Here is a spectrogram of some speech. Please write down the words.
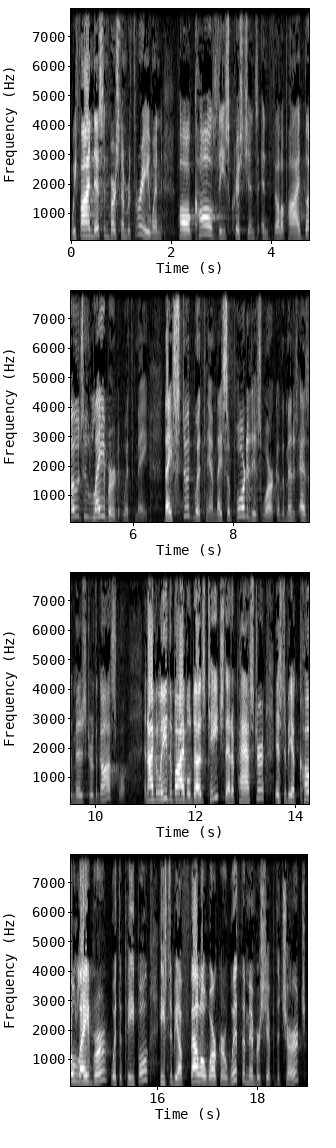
We find this in verse number three when Paul calls these Christians in Philippi those who labored with me. They stood with him, they supported his work as a minister of the gospel. And I believe the Bible does teach that a pastor is to be a co laborer with the people, he's to be a fellow worker with the membership of the church.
